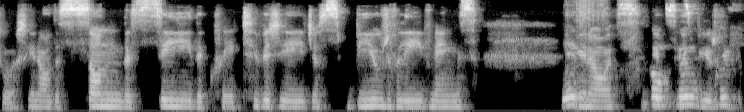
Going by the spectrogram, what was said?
to it. You know, the sun, the sea, the creativity, just beautiful evenings. Yes. You know, it's well, it's, it's beautiful. We've,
